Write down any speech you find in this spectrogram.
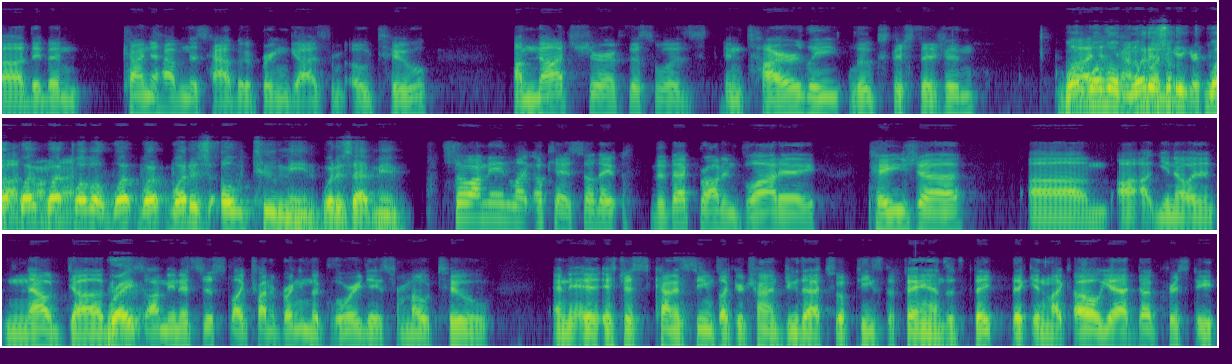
Uh, they've been kind of having this habit of bringing guys from O2. I'm not sure if this was entirely Luke's decision. What, what, what, kinda what, wanted is, to get your what, what, what, what, what, what, what does O2 mean? What does that mean? So I mean, like, okay, so they Vivek brought in Vlade, Peja, um, uh, you know, and now Doug. Right. So I mean, it's just like trying to bring in the glory days from 02. and it, it just kind of seems like you're trying to do that to appease the fans. It's think, thinking like, oh yeah, Doug Christie,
